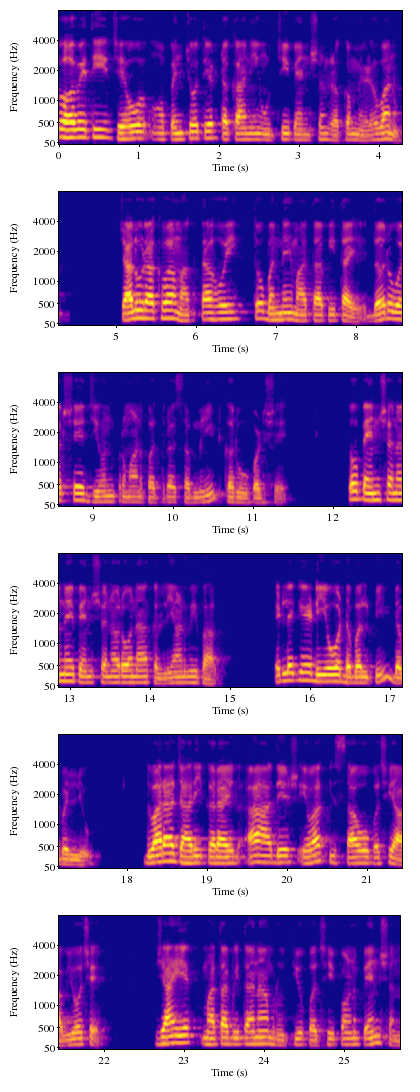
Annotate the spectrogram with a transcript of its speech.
તો હવેથી જેઓ પંચોતેર ટકાની ઊંચી પેન્શન રકમ મેળવવાનું ચાલુ રાખવા માગતા હોય તો બંને માતા પિતાએ દર વર્ષે જીવન પ્રમાણપત્ર સબમિટ કરવું પડશે. તો પેન્શન અને પેન્શનરોના કલ્યાણ વિભાગ, એટલે કે ડીઓ ડબલ પી ડબલ્યુ, દ્વારા જારી કરાયેલ આ આદેશ એવા કિસ્સાઓ પછી આવ્યો છે, જ્યાં એક માતા પિતાના મૃત્યુ પછી પણ પેન્શન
